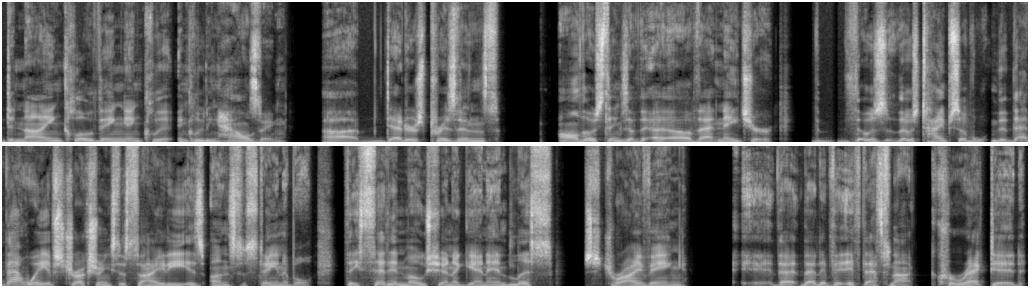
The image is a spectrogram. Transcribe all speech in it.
denying clothing, inclu- including housing, uh, debtors' prisons, all those things of the uh, of that nature. Those those types of that that way of structuring society is unsustainable. They set in motion again endless striving. Eh, that that if if that's not corrected,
